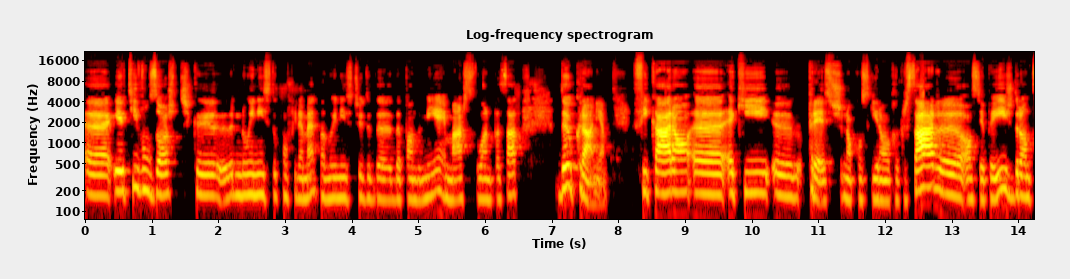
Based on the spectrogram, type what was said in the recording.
Uh, eu tive uns hóspedes que no início do confinamento, no início da, da pandemia, em março do ano passado, da Ucrânia ficaram uh, aqui uh, presos, não conseguiram regressar uh, ao seu país durante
